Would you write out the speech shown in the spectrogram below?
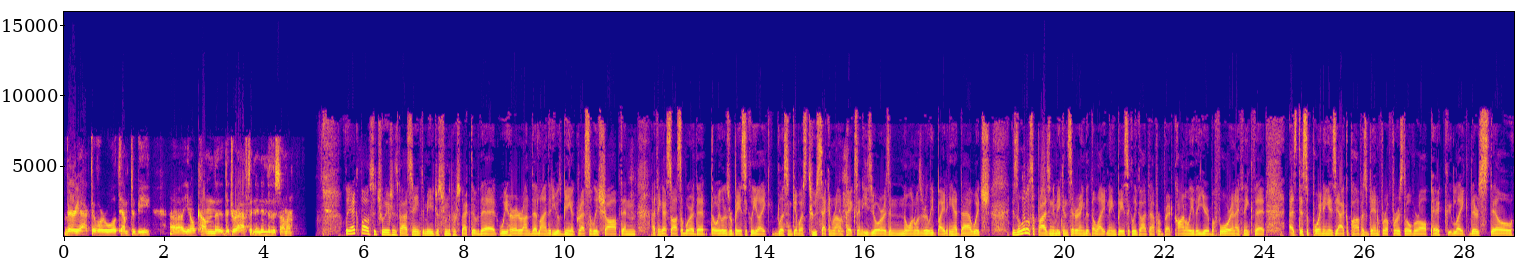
very active, or will attempt to be, uh, you know, come the, the draft and, and into the summer. The Yakupov situation is fascinating to me just from the perspective that we heard around the deadline that he was being aggressively shopped. And I think I saw somewhere that the Oilers were basically like, listen, give us two second round picks and he's yours. And no one was really biting at that, which is a little surprising to me considering that the Lightning basically got that for Brett Connolly the year before. And I think that as disappointing as Yakupov has been for a first overall pick, like there's still,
